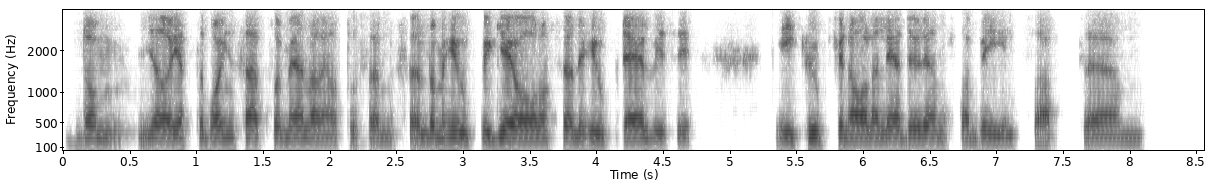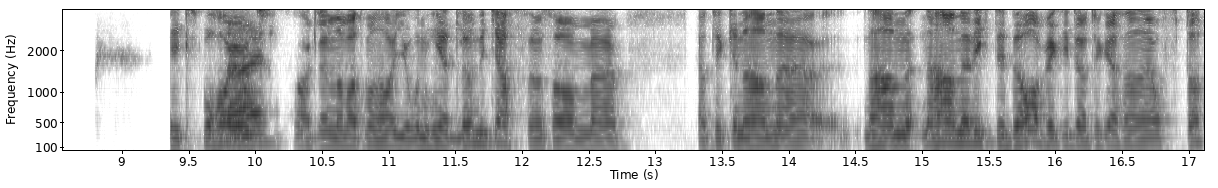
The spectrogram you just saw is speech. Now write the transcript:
de gör jättebra insatser emellanåt och sen föll de ihop igår. De föll ihop delvis i, i cupfinalen, ledde ju den stabilt. Så att, um... Pixbo har ju också fördelen av att man har Jon Hedlund i kassen som eh, jag tycker när han, är, när, han, när han är riktigt bra, vilket jag tycker att han är ofta,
